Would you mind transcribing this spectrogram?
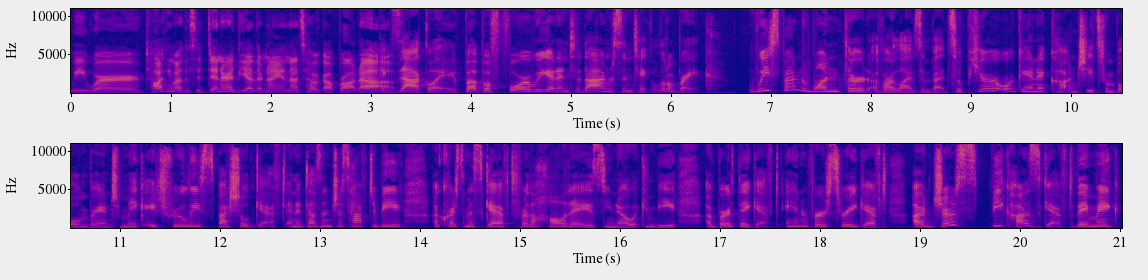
we were talking about this at dinner the other night, and that's how it got brought up. Exactly. But before we get into that, I'm just going to take a little break. We spend one third of our lives in bed, so pure organic cotton sheets from Boll and Branch make a truly special gift. And it doesn't just have to be a Christmas gift for the holidays. You know, it can be a birthday gift, anniversary gift, a just because gift. They make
